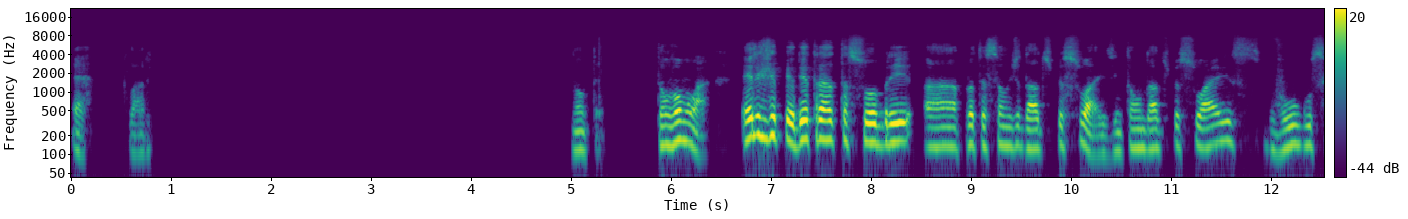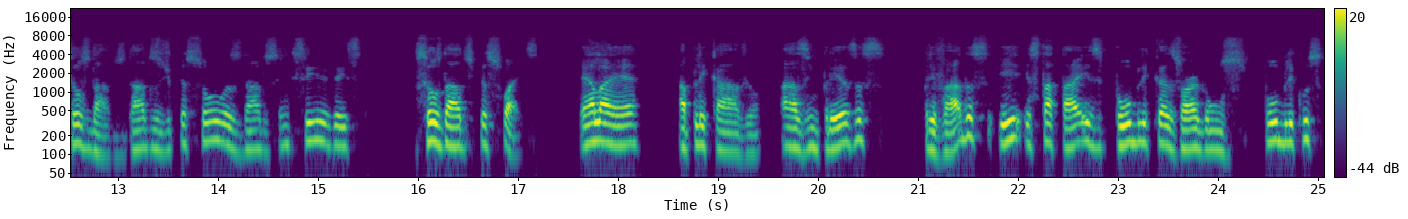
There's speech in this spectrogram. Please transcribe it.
É, claro. Não tem. Então vamos lá. LGPD trata sobre a proteção de dados pessoais. Então, dados pessoais, vulgo seus dados, dados de pessoas, dados sensíveis, seus dados pessoais. Ela é aplicável às empresas privadas e estatais, públicas, órgãos públicos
